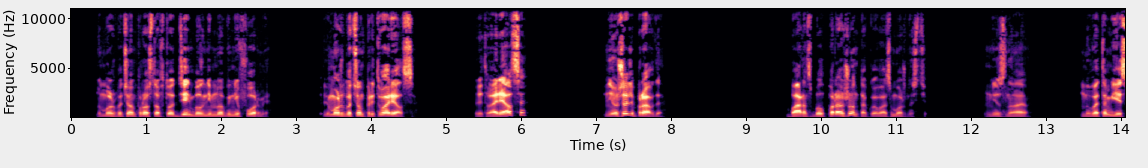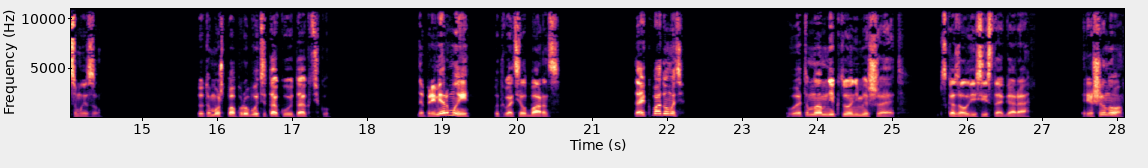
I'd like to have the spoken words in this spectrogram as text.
— Но, может быть, он просто в тот день был немного не в форме. Или, может быть, он притворялся. — Притворялся? Неужели правда? Барнс был поражен такой возможностью. — Не знаю. Но в этом есть смысл. Кто-то может попробовать и такую тактику. — Например, мы, — подхватил Барнс. «Дай-ка подумать». «В этом нам никто не мешает», — сказал лесистая гора. «Решено»,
